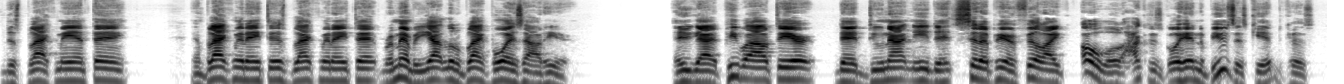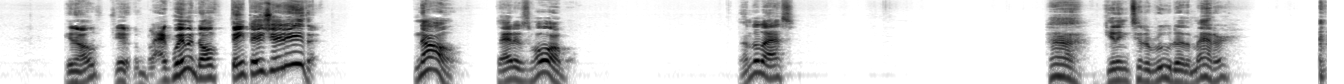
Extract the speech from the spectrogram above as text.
this black man thing, and black men ain't this, black men ain't that. Remember, you got little black boys out here, and you got people out there that do not need to sit up here and feel like, oh well, I could just go ahead and abuse this kid because, you know, black women don't think they should either. No, that is horrible. Nonetheless, getting to the root of the matter,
